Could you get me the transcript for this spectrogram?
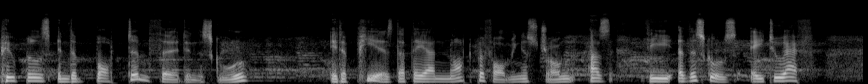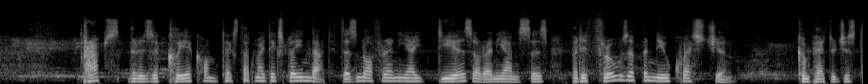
pupils in the bottom third in the school it appears that they are not performing as strong as the other schools, A to F. Perhaps there is a clear context that might explain that. It doesn't offer any ideas or any answers, but it throws up a new question compared to just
